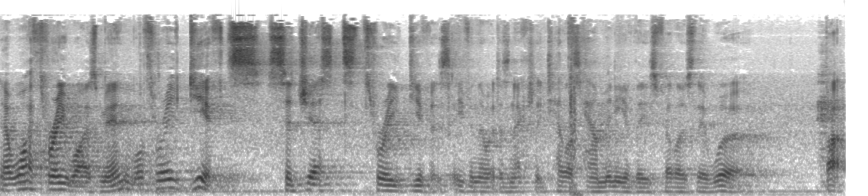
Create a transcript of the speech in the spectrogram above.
Now, why three wise men? Well, three gifts suggests three givers, even though it doesn't actually tell us how many of these fellows there were. But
